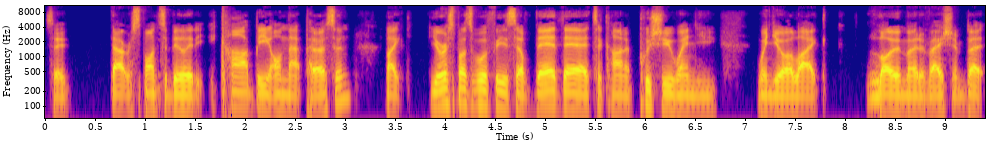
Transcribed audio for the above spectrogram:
So that responsibility it can't be on that person. Like, you're responsible for yourself. They're there to kind of push you when you when you're like low motivation, but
